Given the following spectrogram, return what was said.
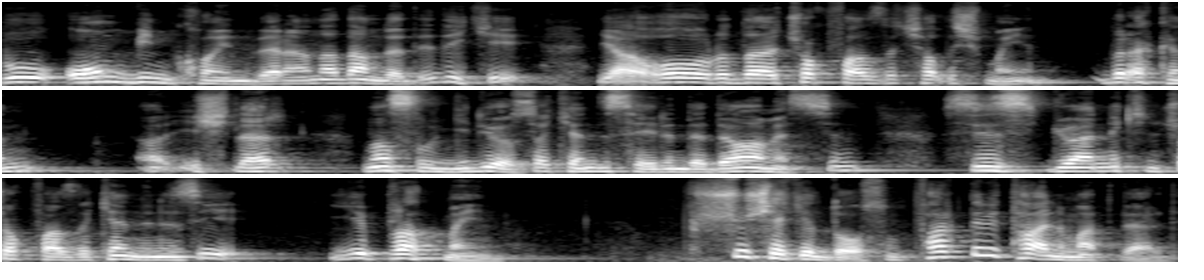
bu 10 bin coin veren adam da dedi ki ya orada çok fazla çalışmayın. Bırakın işler nasıl gidiyorsa kendi seyrinde devam etsin. Siz güvenlik için çok fazla kendinizi yıpratmayın. Şu şekilde olsun. Farklı bir talimat verdi.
